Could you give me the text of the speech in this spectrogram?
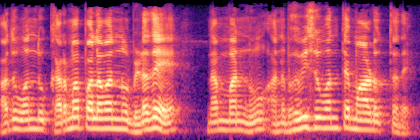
ಅದು ಒಂದು ಕರ್ಮಫಲವನ್ನು ಬಿಡದೆ ನಮ್ಮನ್ನು ಅನುಭವಿಸುವಂತೆ ಮಾಡುತ್ತದೆ.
